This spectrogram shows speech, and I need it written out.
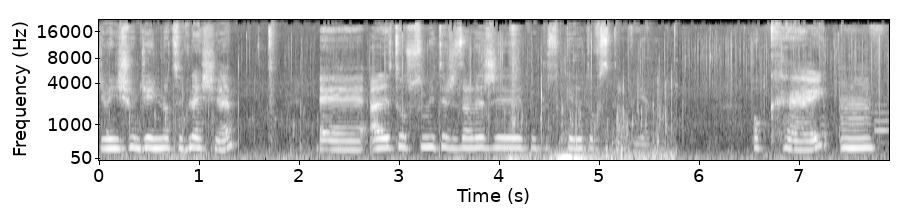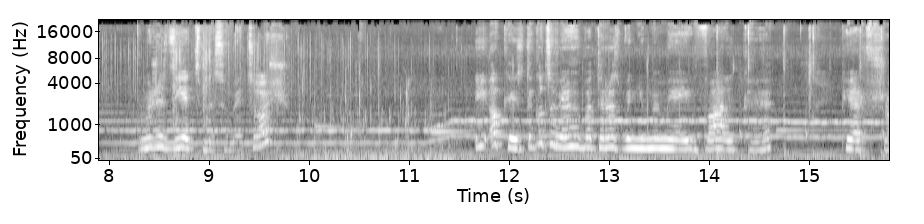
90 dzień nocy w lesie. Yy, ale to w sumie też zależy po prostu kiedy to wstawię. Okej. mm, może zjedzmy sobie coś. I okej, z tego co wiem, chyba teraz będziemy mieli walkę pierwszą.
